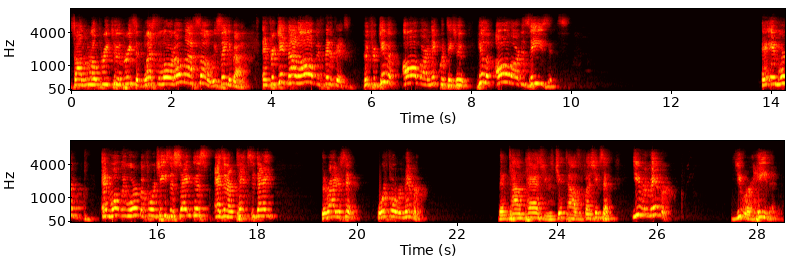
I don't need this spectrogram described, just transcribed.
Psalms 103, 2 and 3 said, Bless the Lord, O my soul. We sing about it. And forget not all of his benefits, who forgiveth all of our iniquities, who healeth all our diseases. And, and we're and what we were before Jesus saved us, as in our text today, the writer said, Wherefore remember, then time passed, you as Gentiles in flesh. He said, You remember, you were heathen,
